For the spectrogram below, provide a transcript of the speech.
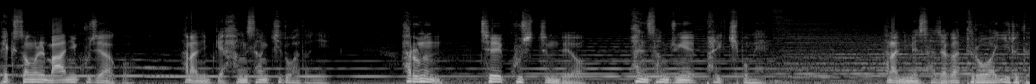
백성을 많이 구제하고 하나님께 항상 기도하더니 하루는 제 9시쯤 되어 환상 중에 밝히 봄에 하나님의 사자가 들어와 이르되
